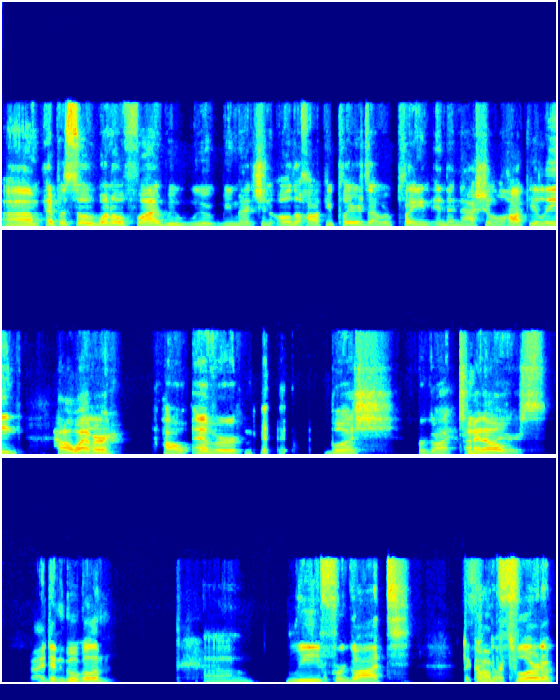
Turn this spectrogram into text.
Um, episode 105, we, we we mentioned all the hockey players that were playing in the National Hockey League. However, However, Bush forgot two I know. players. I didn't Google him. Um, we forgot The from the. Florida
